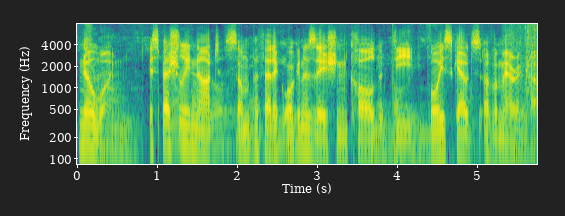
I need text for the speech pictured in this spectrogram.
No one, especially not some pathetic organization called the Boy Scouts of America.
